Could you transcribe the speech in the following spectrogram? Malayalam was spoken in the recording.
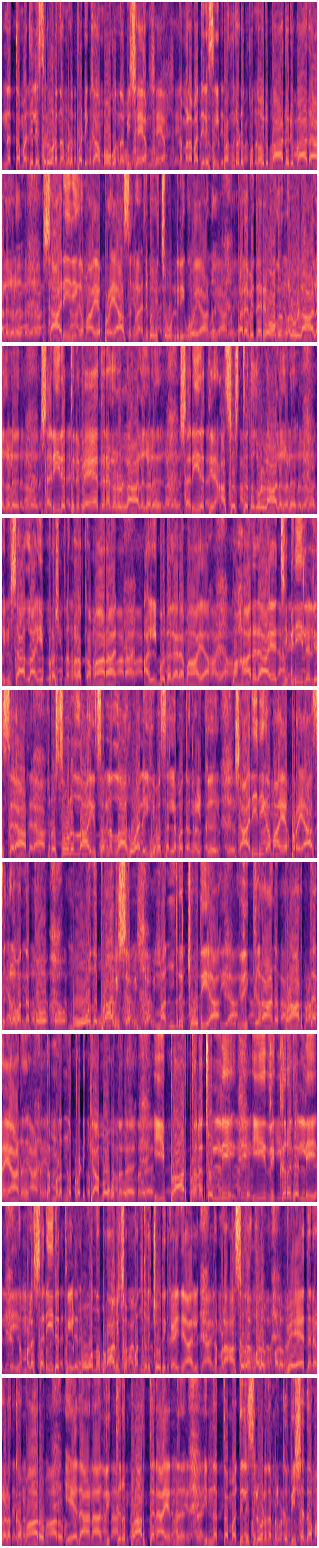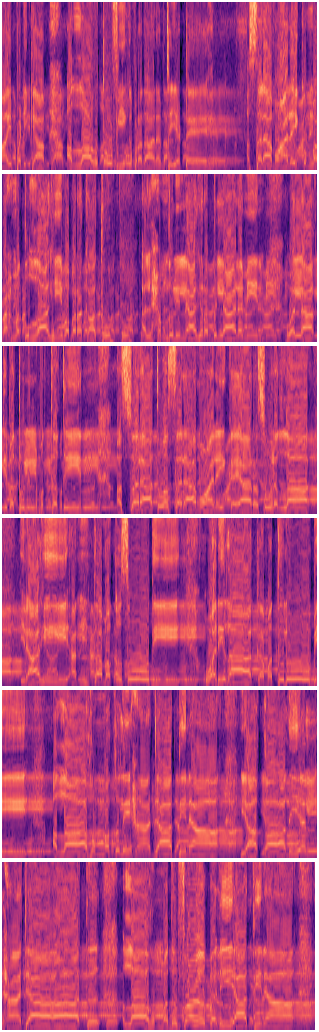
ഇന്നത്തെ മജ്ലിസിലൂടെ നമ്മൾ പഠിക്കാൻ പോകുന്ന വിഷയം നമ്മളെ മജ്ലിസിൽ പങ്കെടുക്കുന്ന ഒരുപാട് ഒരുപാട് ആളുകൾ ശാരീരികമായ പ്രയാസങ്ങൾ അനുഭവിച്ചു കൊണ്ടിരിക്കുകയാണ്. പലവിധ രോഗങ്ങളുള്ള ആളുകൾ ശരീരത്തിന് വേദനകളുള്ള ആളുകൾ ശരീരത്തിന് അസ്വസ്ഥതകളുള്ള ആളുകൾ ഇൻഷാല്ല ഈ പ്രശ്നങ്ങളൊക്കെ മാറാൻ അത്ഭുതകരമായ മഹാനരായ ജിബ്രീൽ അലിസ്ലാം റസൂലുള്ളാഹി സ്വല്ലല്ലാഹു അലൈഹി വസല്ലമ തങ്ങൾക്ക് ശാരീരികമായ പ്രയാസങ്ങൾ വന്നപ്പോ മൂന്ന് പ്രാവശ്യം മന്ത്രിച്ചൂതിയ ദിക്റാണ് പ്രാർത്ഥനയാണ് നമ്മൾ ഇന്ന് പഠിക്കാൻ പോകുന്നത്. ഈ പ്രാർത്ഥന ചൊല്ലി ഈ ദിക്റ് ചൊല്ലി നമ്മളെ ശരീരത്തിൽ മൂന്ന് പ്രാവശ്യം മന്ത്രിച്ചൂതി കഴിഞ്ഞാൽ നമ്മളെ അസുഖങ്ങളും വേദനകളൊക്കെ മാറും. ഏതാണ് ആ വിക്ർ പ്രാർത്ഥന എന്ന് ഇന്നത്തെ മജിലിസിലൂടെ നമുക്ക് വിശദമായി പഠിക്കാം. അള്ളാഹു തൗഫീഖ് പ്രദാനം ചെയ്യട്ടെ. അസ്സലാമു അലൈക്കും വറഹ്മത്തുള്ളാഹി വബറകാതുഹു. അൽഹംദുലില്ലാഹി റബ്ബിൽ ആലമീൻ. ലിൽ മുത്തഖീൻ. അസ്സലാത്തു വസ്സലാമു അലൈക യാ റസൂലല്ലാഹ് ഇലാഹി അൻത മഖ്സൂദി വരിളാക മത്ലൂബി اللهم اقض حاجاتنا يا قاضي الحاجات اللهم ادفع بلياتنا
